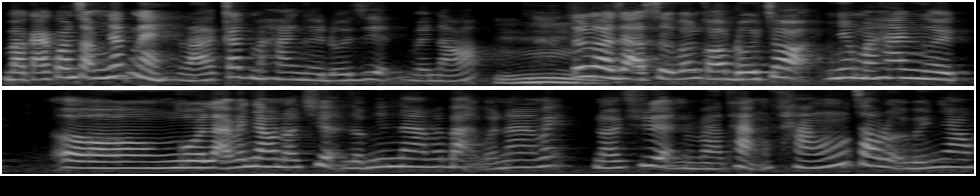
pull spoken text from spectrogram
và cái quan trọng nhất này là cách mà hai người đối diện với nó Ừm. tức là giả sử vẫn có đối chọi nhưng mà hai người ờ, ngồi lại với nhau nói chuyện giống như nam với bạn của nam ấy nói chuyện và thẳng thắn trao đổi với nhau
